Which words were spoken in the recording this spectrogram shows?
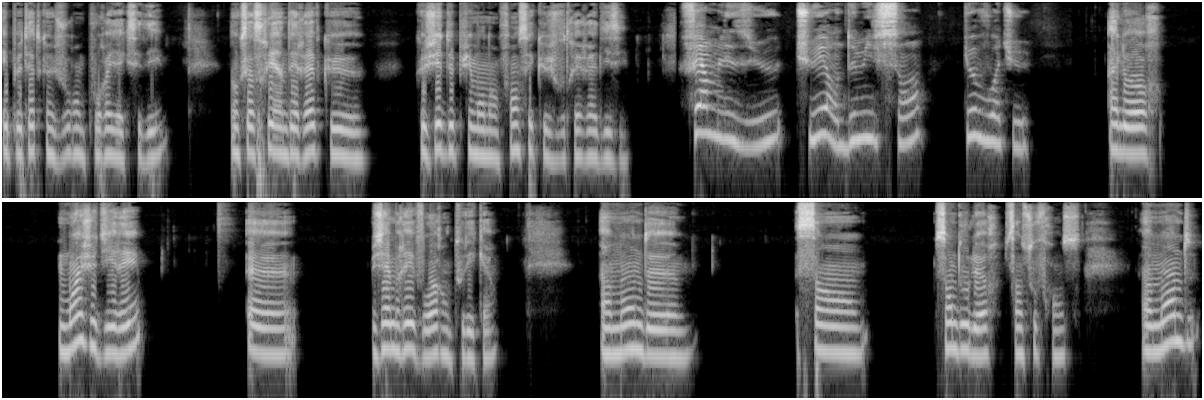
et peut-être qu'un jour on pourrait y accéder. Donc ça serait un des rêves que que j'ai depuis mon enfance et que je voudrais réaliser. Ferme les yeux, tu es en 2100, que vois-tu? Alors, moi je dirais, euh, j'aimerais voir en tous les cas un monde euh, sans sans douleur, sans souffrance, un monde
